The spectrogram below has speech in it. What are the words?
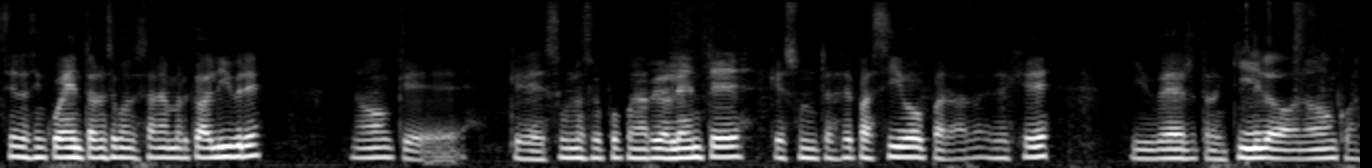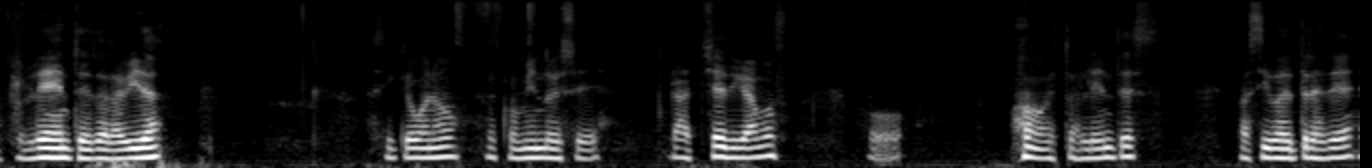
150, no sé cuánto están en el mercado libre. ¿no? Que, que uno se lo puede poner arriba lente, que es un 3D pasivo para el LG y ver tranquilo, ¿no? Con sus lentes toda la vida. Así que bueno, recomiendo ese gadget, digamos, o, estos lentes pasivos de 3D.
